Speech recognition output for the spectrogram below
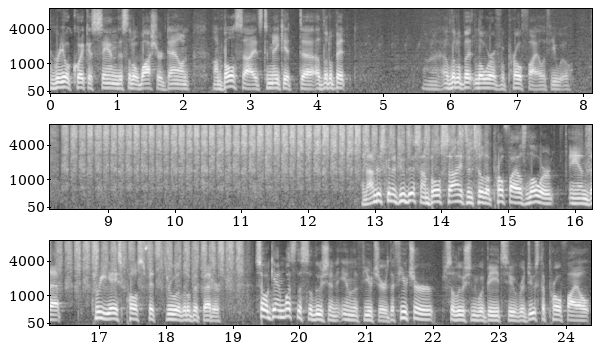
real quick is sand this little washer down on both sides to make it uh, a little bit uh, a little bit lower of a profile, if you will. And I'm just gonna do this on both sides until the profile's lower and that 3 ace post fits through a little bit better. So again, what's the solution in the future? The future solution would be to reduce the profile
